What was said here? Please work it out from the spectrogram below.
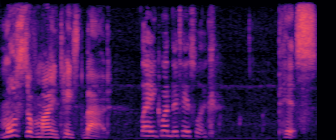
Most of mine taste bad. Like, what they taste like? Piss.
